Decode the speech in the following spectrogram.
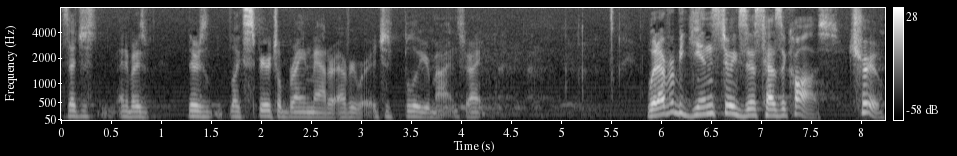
Is that just anybody's? There's like spiritual brain matter everywhere. It just blew your minds, right? Whatever begins to exist has a cause. True.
